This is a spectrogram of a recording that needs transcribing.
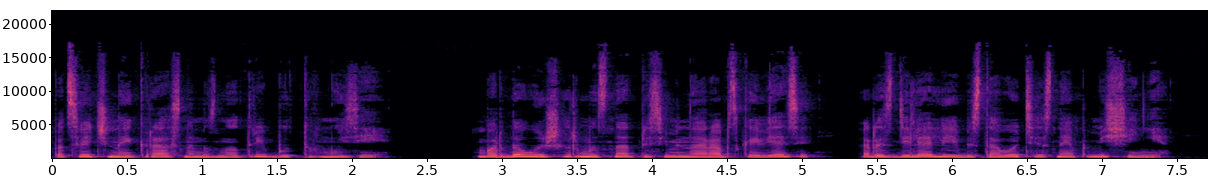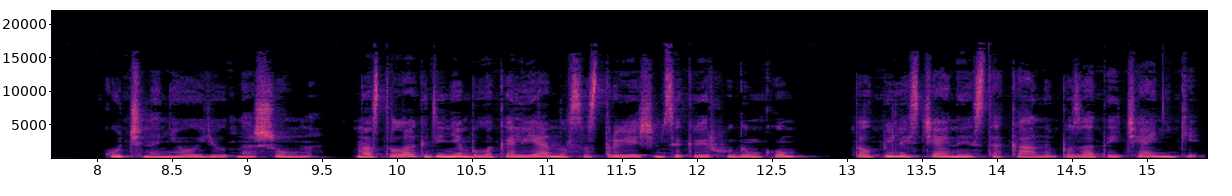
подсвеченные красным изнутри, будто в музее. Бордовые ширмы с надписями на арабской вязи разделяли и без того тесное помещение. Кучно, неуютно, шумно. На столах, где не было кальянов со струящимся кверху дымком, толпились чайные стаканы, пузатые чайники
